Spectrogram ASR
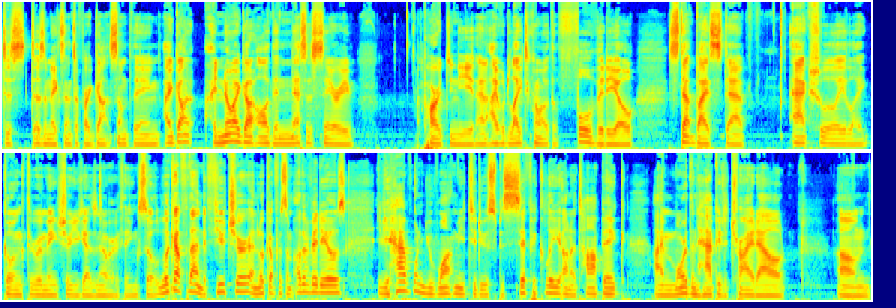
just doesn't make sense if I got something. I got I know I got all the necessary parts you need and I would like to come out with a full video step by step actually like going through and making sure you guys know everything. So look out for that in the future and look out for some other videos. If you have one you want me to do specifically on a topic, I'm more than happy to try it out. Um,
